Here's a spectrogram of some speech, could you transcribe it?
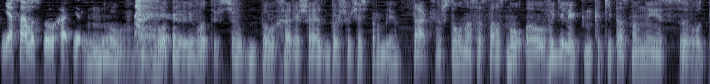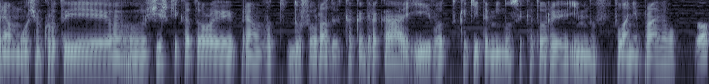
Я сам из ПВХ первый. Ну, вот и, вот и все. ПВХ решает большую часть проблем. Так, что у нас осталось? Ну, э, выдели какие-то основные, вот прям очень крутые э, фишки, которые прям вот душу радуют как игрока, и вот какие-то минусы, которые именно в плане правил. Ну,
